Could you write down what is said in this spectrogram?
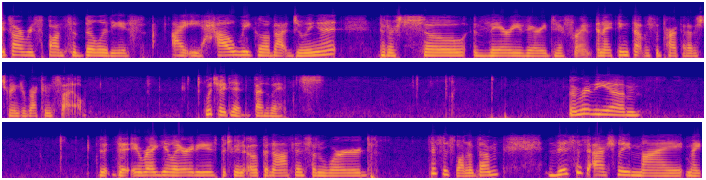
It's our responsibilities, i.e. how we go about doing it, that are so very, very different. And I think that was the part that I was trying to reconcile, which I did, by the way. Remember the, um, the, the irregularities between OpenOffice and Word? This is one of them. This is actually my, my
